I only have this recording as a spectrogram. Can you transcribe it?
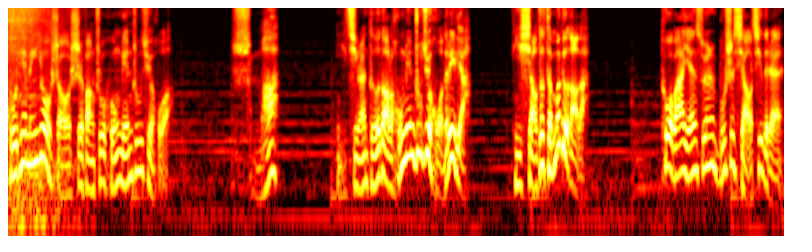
古天明右手释放出红莲朱雀火。什么？你竟然得到了红莲朱雀火的力量？你小子怎么得到的？拓跋炎虽然不是小气的人，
